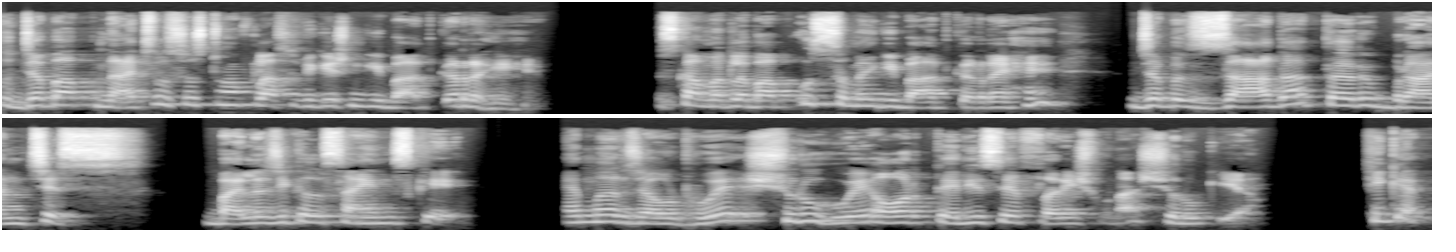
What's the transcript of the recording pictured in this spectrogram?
तो जब आप नेचुरल सिस्टम ऑफ़ क्लासिफिकेशन की बात कर रहे हैं इसका मतलब आप उस समय की बात कर रहे हैं जब ज़्यादातर ब्रांचेस बायोलॉजिकल साइंस के एमर्ज आउट हुए, शुरू हुए और तेज़ी से फ्लरिश होना शुरू किया। ठीक है?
